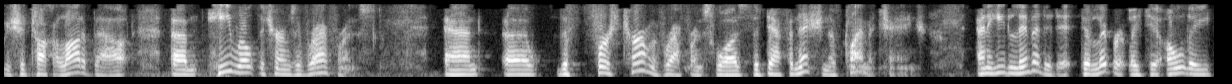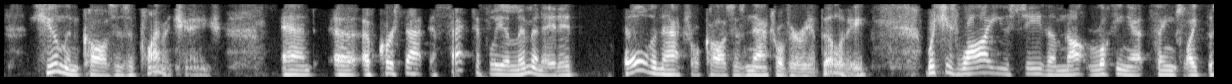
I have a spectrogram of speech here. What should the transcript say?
we should talk a lot about, um, he wrote the terms of reference. And uh, the first term of reference was the definition of climate change. And he limited it deliberately to only human causes of climate change. And uh, of course, that effectively eliminated all the natural causes, natural variability, which is why you see them not looking at things like the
